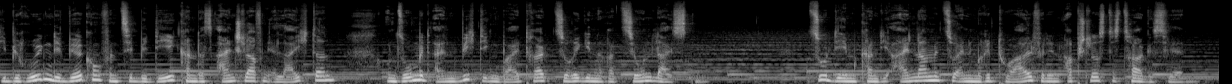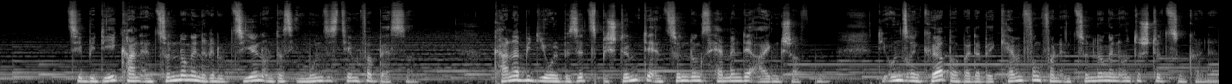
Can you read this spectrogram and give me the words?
Die beruhigende Wirkung von CBD kann das Einschlafen erleichtern und somit einen wichtigen Beitrag zur Regeneration leisten. Zudem kann die Einnahme zu einem Ritual für den Abschluss des Tages werden. CBD kann Entzündungen reduzieren und das Immunsystem verbessern. Cannabidiol besitzt bestimmte entzündungshemmende Eigenschaften, die unseren Körper bei der Bekämpfung von Entzündungen unterstützen können.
